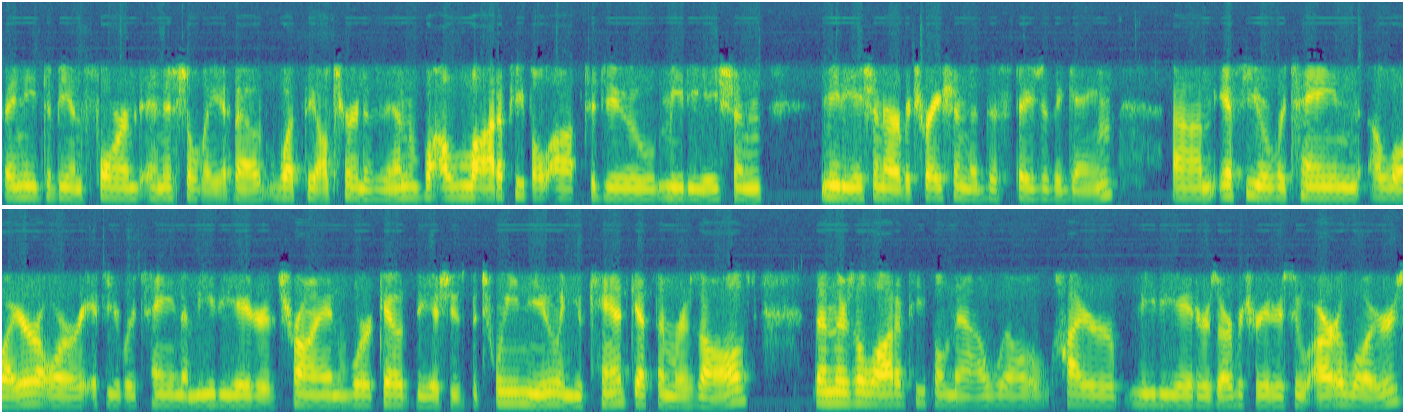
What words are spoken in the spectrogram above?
they need to be informed initially about what the alternatives in. A lot of people opt to do mediation, mediation arbitration at this stage of the game um, if you retain a lawyer or if you retain a mediator to try and work out the issues between you and you can't get them resolved, then there's a lot of people now will hire mediators, arbitrators who are lawyers,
